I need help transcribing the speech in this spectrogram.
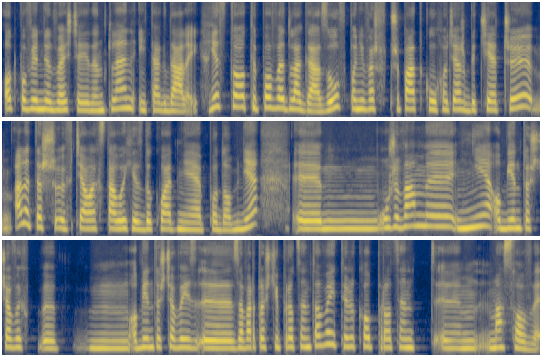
odpowiednio 21 tlen i tak dalej. Jest to typowe dla gazów, ponieważ w przypadku chociażby cieczy, ale też w ciałach stałych jest dokładnie podobnie, używamy nie objętościowych, y, objętościowej y, zawartości procentowej, tylko procent masowy,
